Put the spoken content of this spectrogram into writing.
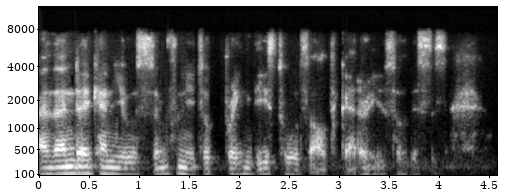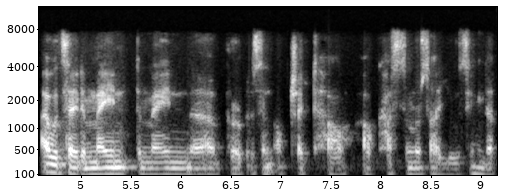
and then they can use symphony to bring these tools all together here so this is i would say the main the main uh, purpose and object how how customers are using that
